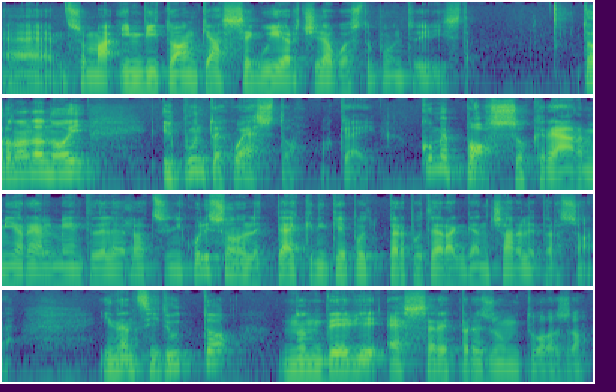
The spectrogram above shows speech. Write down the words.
eh, insomma invito anche a seguirci da questo punto di vista. Tornando a noi, il punto è questo, ok? Come posso crearmi realmente delle relazioni? Quali sono le tecniche per poter agganciare le persone? Innanzitutto non devi essere presuntuoso,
